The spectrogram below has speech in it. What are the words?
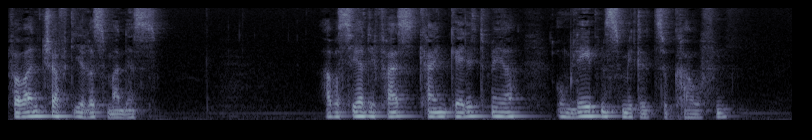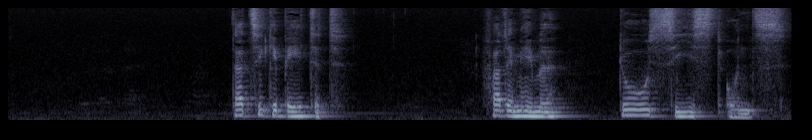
Verwandtschaft ihres Mannes. Aber sie hatte fast kein Geld mehr, um Lebensmittel zu kaufen. Da hat sie gebetet. Vater im Himmel, du siehst uns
